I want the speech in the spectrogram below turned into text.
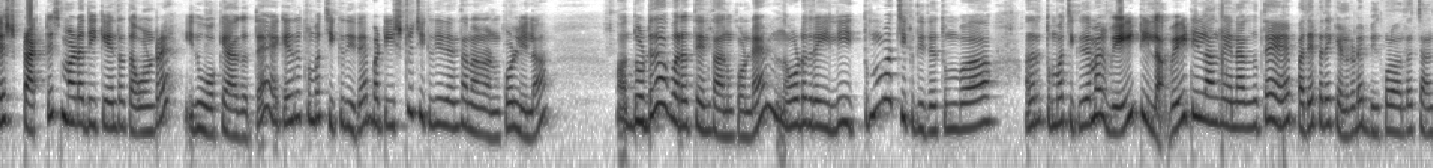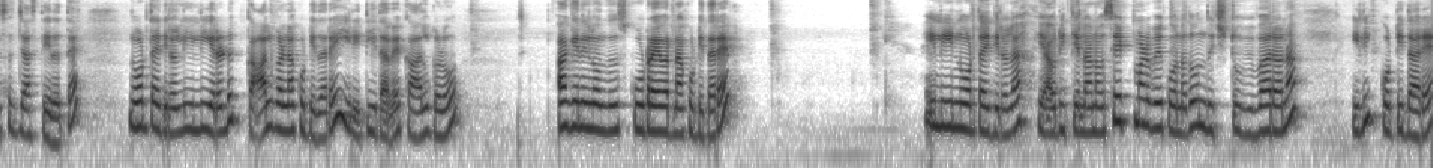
ಜಸ್ಟ್ ಪ್ರಾಕ್ಟೀಸ್ ಮಾಡೋದಕ್ಕೆ ಅಂತ ತೊಗೊಂಡ್ರೆ ಇದು ಓಕೆ ಆಗುತ್ತೆ. ಯಾಕೆಂದರೆ ತುಂಬ ಚಿಕ್ಕದಿದೆ ಬಟ್ ಇಷ್ಟು ಚಿಕ್ಕದಿದೆ ಅಂತ ನಾನು ಅಂದ್ಕೊಳ್ಳಿಲ್ಲ ದೊಡ್ಡದಾಗಿ ಬರುತ್ತೆ ಅಂತ ಅಂದ್ಕೊಂಡೆ ನೋಡಿದ್ರೆ ಇಲ್ಲಿ ತುಂಬ ಚಿಕ್ಕದಿದೆ, ತುಂಬ, ಅಂದರೆ ತುಂಬ ಚಿಕ್ಕದಿದೆ. ಆಮೇಲೆ ವೆಯ್ಟ್ ಇಲ್ಲ. ವೆಯ್ಟ್ ಇಲ್ಲ ಅಂದರೆ ಏನಾಗುತ್ತೆ, ಪದೇ ಪದೇ ಕೆಳಗಡೆ ಬಿದ್ಕೊಳ್ಳೋವಂಥ ಚಾನ್ಸಸ್ ಜಾಸ್ತಿ ಇರುತ್ತೆ. ನೋಡ್ತಾ ಇದ್ದೀರಲ್ಲಿ, ಇಲ್ಲಿ ಎರಡು ಕಾಲುಗಳನ್ನ ಕೊಟ್ಟಿದ್ದಾರೆ. ಈ ರೀತಿ ಇದ್ದಾವೆ ಕಾಲ್ಗಳು. ಹಾಗೇನೆ ಇಲ್ಲೊಂದು ಸ್ಕ್ರೂ ಡ್ರೈವರ್ನ ಕೊಟ್ಟಿದ್ದಾರೆ. ಇಲ್ಲಿ ನೋಡ್ತಾ ಇದ್ದೀರಲ್ಲ, ಯಾವ ರೀತಿ ಎಲ್ಲ ನಾವು ಸೆಟ್ ಮಾಡಬೇಕು ಅನ್ನೋದು ಒಂದಿಷ್ಟು ವಿವರನ ಇಲ್ಲಿ ಕೊಟ್ಟಿದ್ದಾರೆ.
